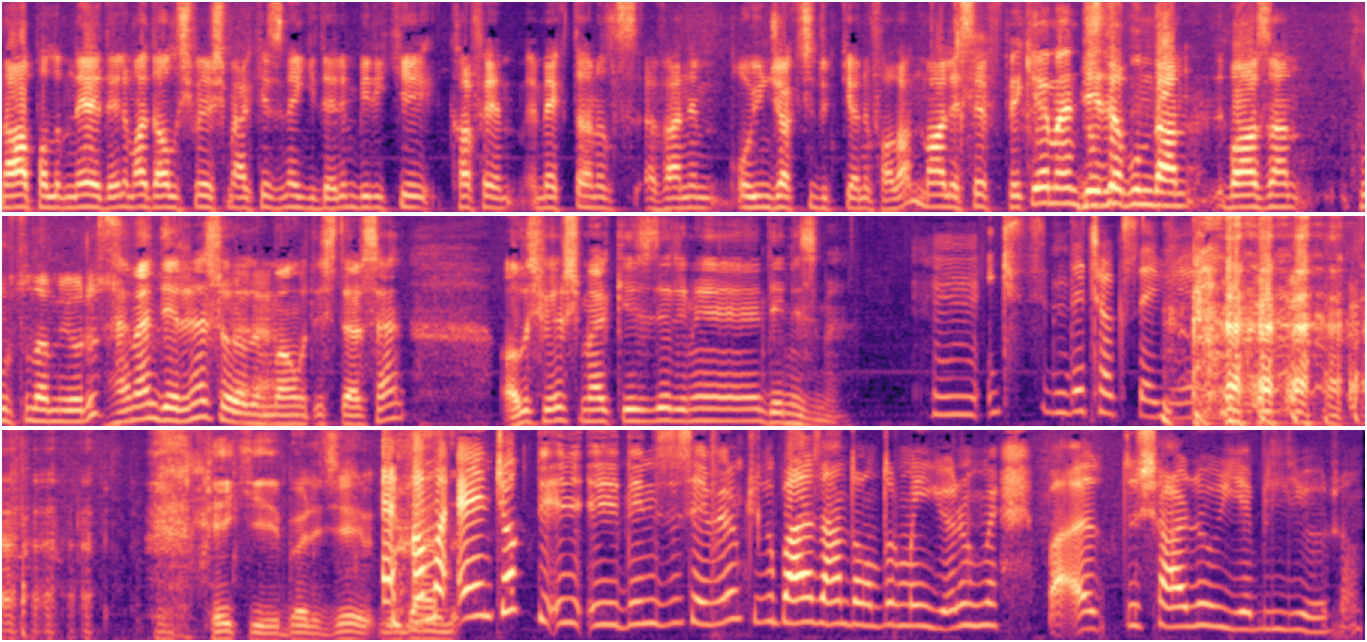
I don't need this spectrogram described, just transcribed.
ne yapalım ne edelim hadi alışveriş merkezine gidelim. Bir iki kafe, McDonald's, efendim oyuncakçı dükkanı falan. Maalesef Peki hemen biz derin, de bundan bazen kurtulamıyoruz. Hemen derine soralım ee, Mahmut istersen. Alışveriş merkezleri mi deniz mi? Hmm, ikisini de çok seviyorum. Peki böylece e, buradan... Ama en çok e, denizi seviyorum çünkü bazen dondurma yiyorum ve dışarıda uyuyabiliyorum.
